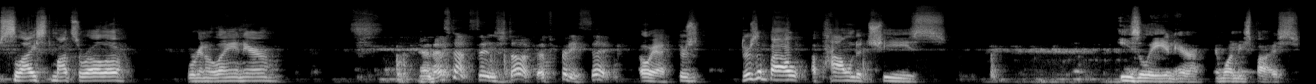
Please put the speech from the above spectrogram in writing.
sliced mozzarella. We're gonna lay in here. And that's not thin stuff. That's pretty thick. Oh yeah, there's there's about a pound of cheese easily in here in one of these pies.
